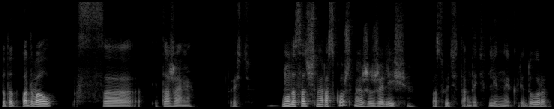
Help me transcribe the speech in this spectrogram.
вот этот подвал с э, этажами. То есть, ну, достаточно роскошное же жилище, по сути, там эти длинные коридоры,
